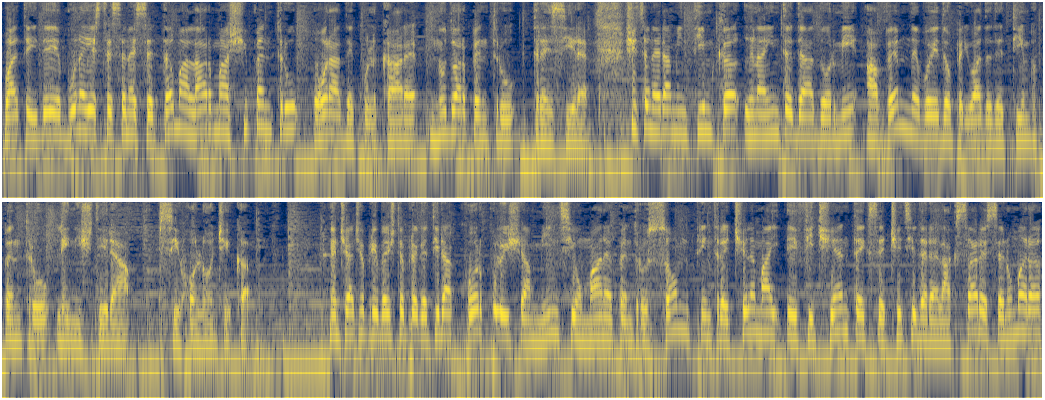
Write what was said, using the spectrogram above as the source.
O altă idee bună este să ne setăm alarma și pentru ora de culcare, nu doar pentru trezire. Și să ne reamintim că înainte de a dormi avem nevoie de o perioadă de timp pentru liniștirea psihologică. În ceea ce privește pregătirea corpului și a minții umane pentru somn, printre cele mai eficiente exerciții de relaxare se numără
